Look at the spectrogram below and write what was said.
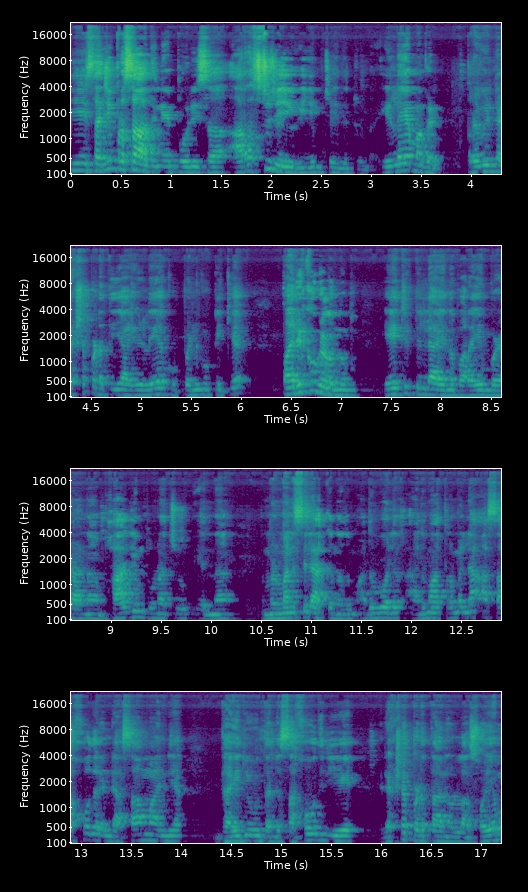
ഈ സജി പ്രസാദിനെ പോലീസ് അറസ്റ്റ് ചെയ്യുകയും ചെയ്തിട്ടുണ്ട്. ഇളയ മകൾ പ്രവീൺ രക്ഷപ്പെടുത്തിയ ഇളയ പെൺകുട്ടിക്ക് പരുക്കുകളൊന്നും ഏറ്റിട്ടില്ല എന്ന് പറയുമ്പോഴാണ് ഭാഗ്യം തുണച്ചു എന്ന് നമ്മൾ മനസ്സിലാക്കുന്നതും. അതുപോലെ അതുമാത്രമല്ല ആ സഹോദരന്റെ അസാമാന്യ ധൈര്യവും തന്റെ സഹോദരിയെ രക്ഷപ്പെടുത്താനുള്ള സ്വയം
